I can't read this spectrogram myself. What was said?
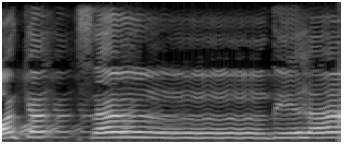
وكأسا دهاقا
